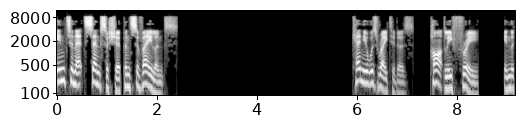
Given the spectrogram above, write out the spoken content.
Internet censorship and surveillance Kenya was rated as partly free in the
